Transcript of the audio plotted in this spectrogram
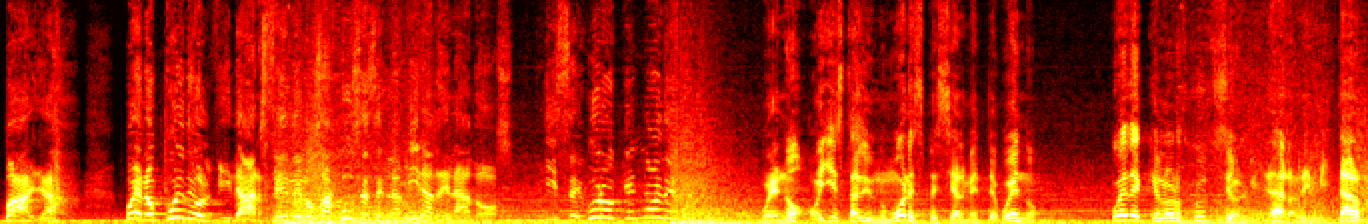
Vaya. Bueno, puede olvidarse de los ajustes en la mira de lados. Y seguro que no le... Bueno, hoy está de un humor especialmente bueno. Puede que Lord Hood se olvidara de invitarme.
